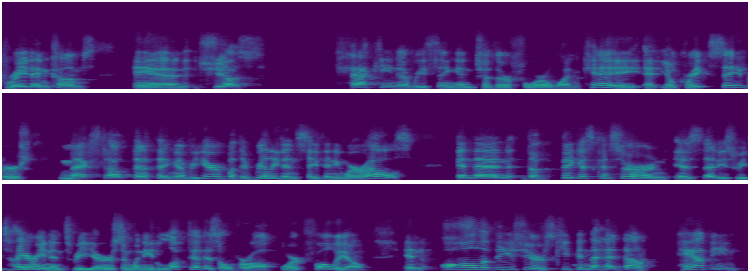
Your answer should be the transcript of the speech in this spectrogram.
great incomes, and just hacking everything into their 401k. At, you know, great savers, maxed out that thing every year, but they really didn't save anywhere else and then the biggest concern is that he's retiring in three years. And when he looked at his overall portfolio in all of these years, keeping the head down, having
